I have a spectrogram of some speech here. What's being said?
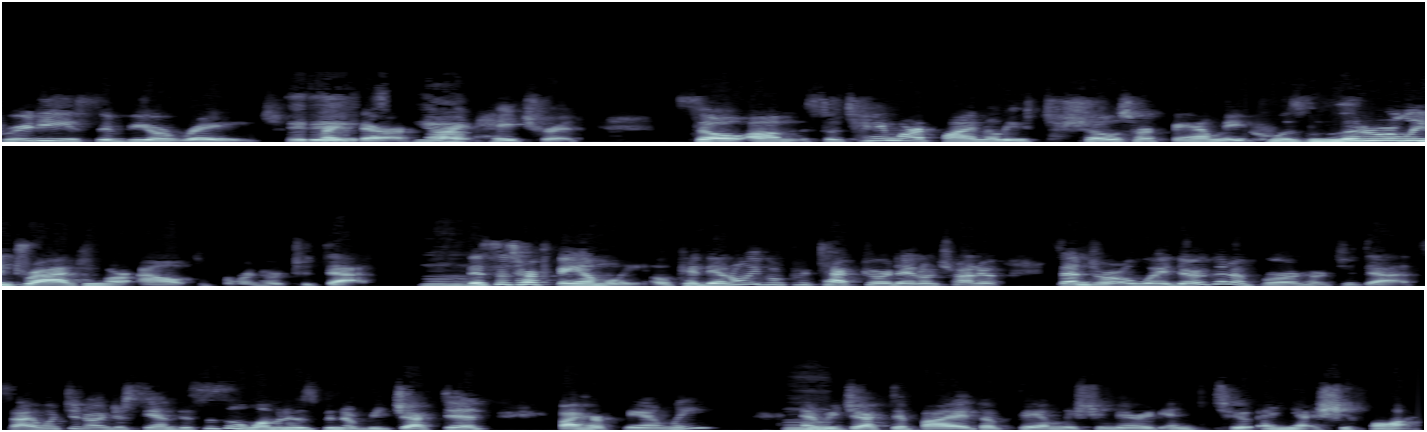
pretty severe rage it right is. there, yeah. right? Hatred. So, um, so Tamar finally shows her family who's literally dragging her out to burn her to death. Hmm. This is her family. Okay. They don't even protect her. They don't try to send her away. They're going to burn her to death. So I want you to understand this is a woman who's been rejected by her family and hmm. rejected by the family she married into. And yet she fought.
